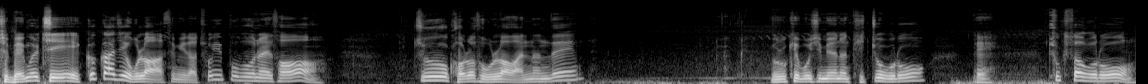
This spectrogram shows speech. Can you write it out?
지금 매물지 끝까지 올라왔습니다. 초입 부분에서 쭉 걸어서 올라왔는데 이렇게 보시면은 뒤쪽으로 네 축석으로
